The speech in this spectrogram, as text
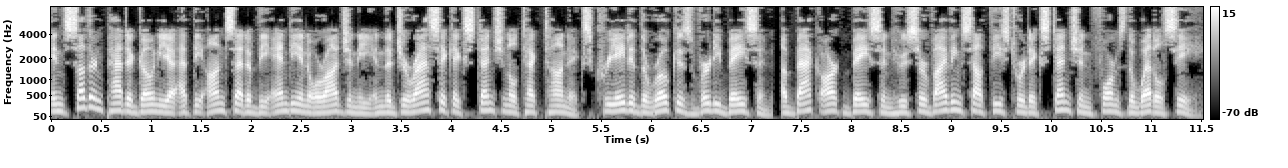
In southern Patagonia at the onset of the Andean orogeny in the Jurassic extensional tectonics created the Rocas Verde Basin, a back arc basin whose surviving southeastward extension forms the Weddell Sea.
